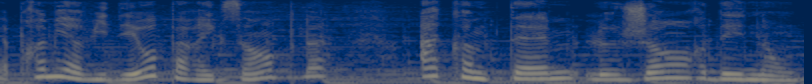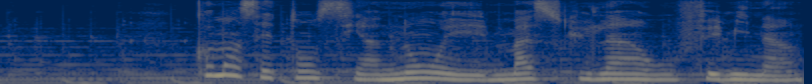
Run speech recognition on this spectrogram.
La première vidéo, par exemple, a comme thème le genre des noms. Comment sait-on si un nom est masculin ou féminin?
